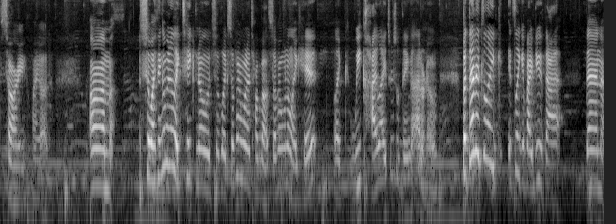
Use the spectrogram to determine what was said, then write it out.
Sorry, my god. Um so I think I'm gonna like take notes of like stuff I want to talk about, stuff I want to like hit, like week highlights or something. I don't know. But then it's like it's like if I do that, then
